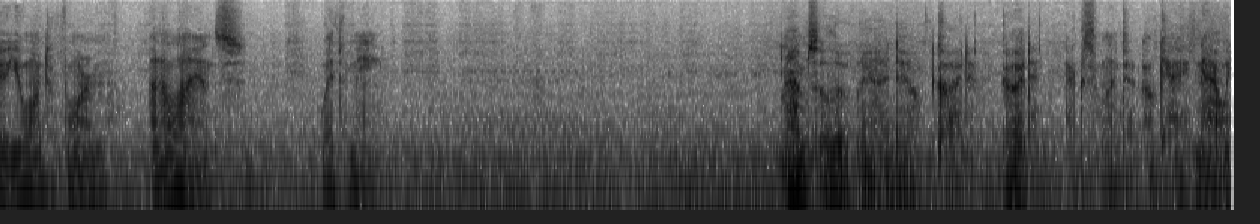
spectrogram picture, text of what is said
do you want to form an alliance with me? Absolutely, I do. Good, good, excellent. Okay, now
